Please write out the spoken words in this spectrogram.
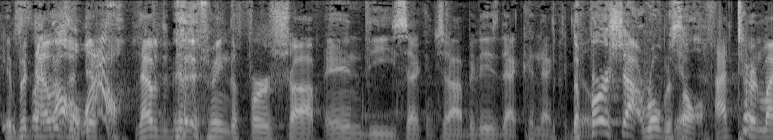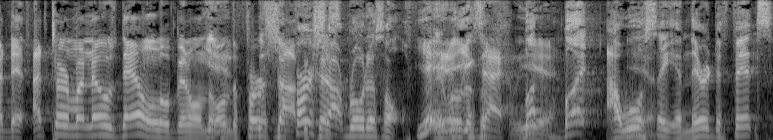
Yeah, but that like, was oh, the wow. that was the difference between the first shop and the second shop. It is that connected. The first shot wrote us off. I turned my de- I turned my nose down a little bit on the on the first the, shot. The first shot wrote us off. Yeah, wrote off. exactly. But, yeah, but I will Yeah. say, in their defense,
